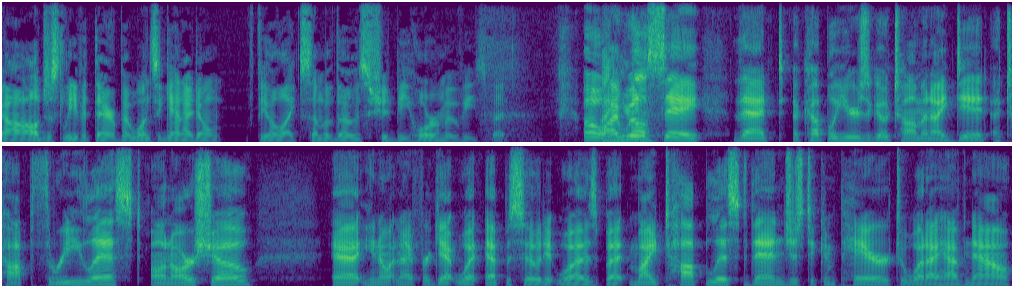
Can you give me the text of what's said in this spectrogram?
I'll just leave it there. But once again, I don't feel like some of those should be horror movies. But Oh, I I, will ya. say that a couple years ago, Tom and I did a top three list on our show. Uh, you know, what, and I forget what episode it was, but my top list then, just to compare to what I have now,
